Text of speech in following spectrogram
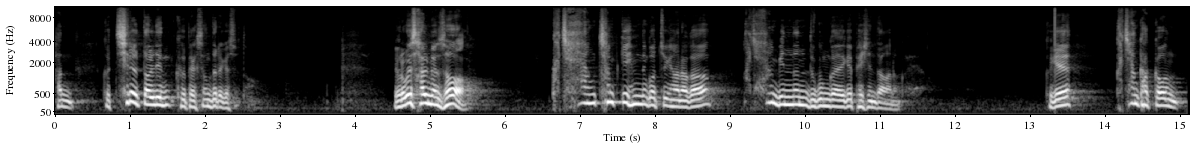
한그 치를 떨린 그 백성들에게서도 여러분이 살면서 가장 참기 힘든 것 중에 하나가 가장 믿는 누군가에게 배신당하는 거예요. 그게 가장 가까운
